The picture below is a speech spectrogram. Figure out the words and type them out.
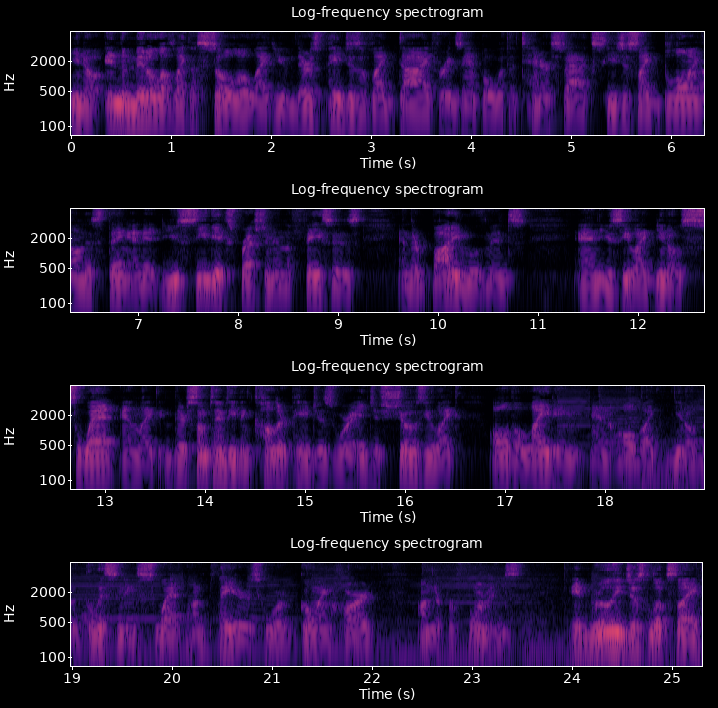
you know, in the middle of like a solo, like you, there's pages of like Dai, for example, with a tenor sax. He's just like blowing on this thing, and it you see the expression in the faces and their body movements, and you see like you know sweat and like there's sometimes even colored pages where it just shows you like all the lighting and all like you know the glistening sweat on players who are going hard on their performance. It really just looks like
